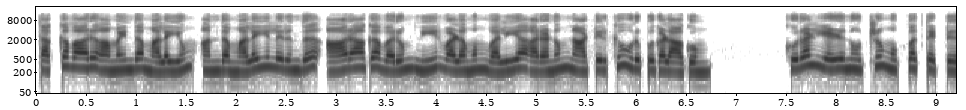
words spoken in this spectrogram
தக்கவாறு அமைந்த மலையும் அந்த மலையிலிருந்து ஆறாக வரும் நீர்வளமும் வலிய அரணும் நாட்டிற்கு உறுப்புகளாகும். குறள் எழுநூற்று முப்பத்தெட்டு.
